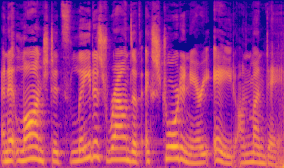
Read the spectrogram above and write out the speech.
and it launched its latest round of extraordinary aid on Monday.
